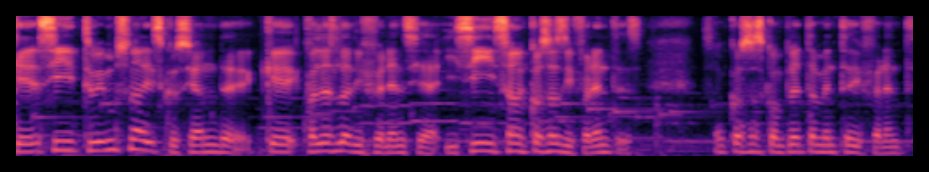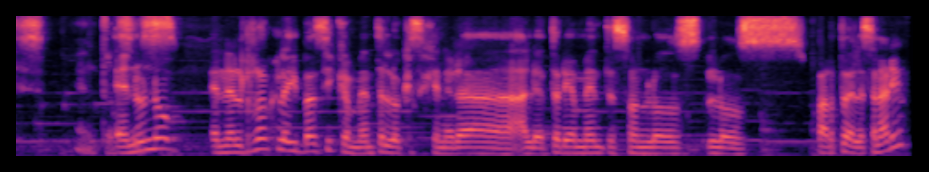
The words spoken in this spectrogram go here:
Que sí, tuvimos una discusión de que, cuál es la diferencia. Y sí, son cosas diferentes. Son cosas completamente diferentes. Entonces, En uno, en el roguelike, básicamente lo que se genera aleatoriamente son los, los parte del escenario.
